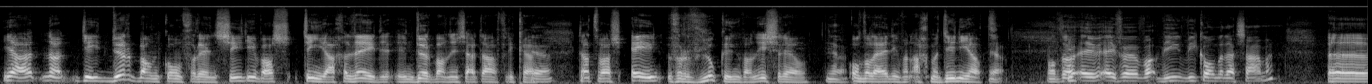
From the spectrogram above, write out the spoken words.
Ja, nou, die Durban-conferentie, die was tien jaar geleden in Durban in Zuid-Afrika. Ja. Dat was één vervloeking van Israël. Ja. Onder leiding van Ahmadinejad. Ja. Want dan even, wie, wie komen daar samen? Eh,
